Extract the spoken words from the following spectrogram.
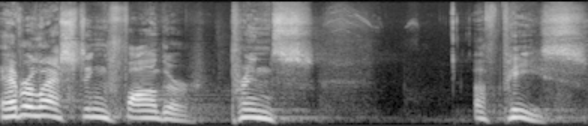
everlasting Father, Prince of Peace.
